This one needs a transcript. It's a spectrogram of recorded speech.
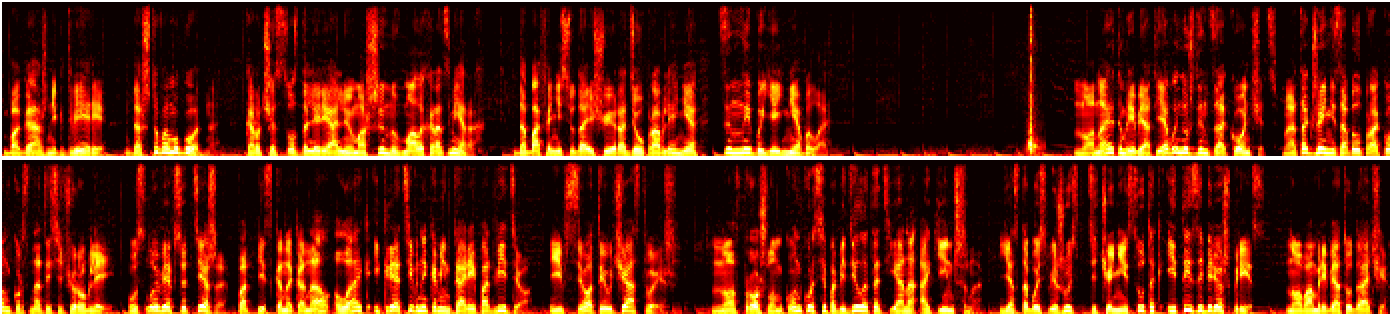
багажник, двери, да что вам угодно. Короче, создали реальную машину в малых размерах. Добавь они сюда еще и радиоуправление, цены бы ей не было. Ну а на этом, ребят, я вынужден закончить. А также я не забыл про конкурс на 1000 рублей. Условия все те же. Подписка на канал, лайк и креативный комментарий под видео. И все, ты участвуешь. Ну а в прошлом конкурсе победила Татьяна Акиншина. Я с тобой свяжусь в течение суток, и ты заберешь приз. Ну а вам, ребят, удачи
